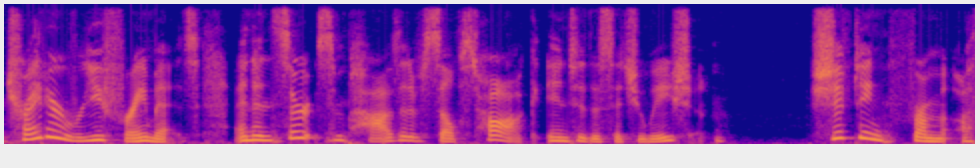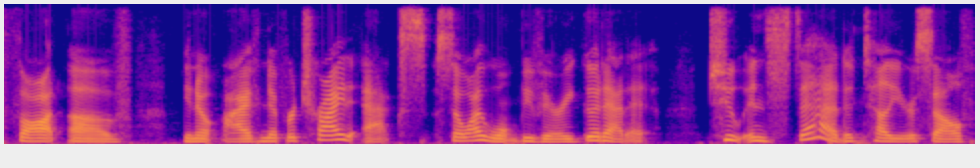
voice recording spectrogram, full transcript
try to reframe it and insert some positive self talk into the situation. Shifting from a thought of, you know, I've never tried X, so I won't be very good at it, to instead tell yourself,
